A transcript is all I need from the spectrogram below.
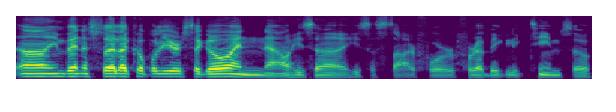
uh, in Venezuela a couple years ago, and now he's a he's a star for for a big league team. So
